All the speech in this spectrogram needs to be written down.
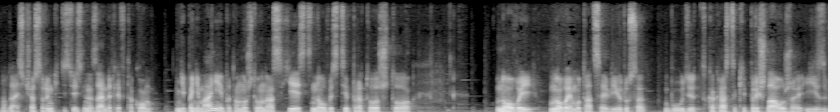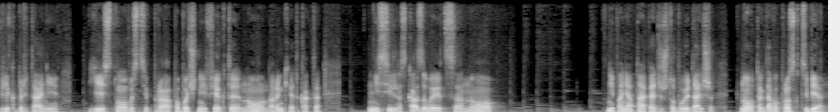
Ну да, сейчас рынки действительно замерли в таком непонимании, потому что у нас есть новости про то, что новый, новая мутация вируса будет, как раз-таки пришла уже из Великобритании. Есть новости про побочные эффекты, но на рынке это как-то не сильно сказывается, но непонятно, опять же, что будет дальше. Но тогда вопрос к тебе.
